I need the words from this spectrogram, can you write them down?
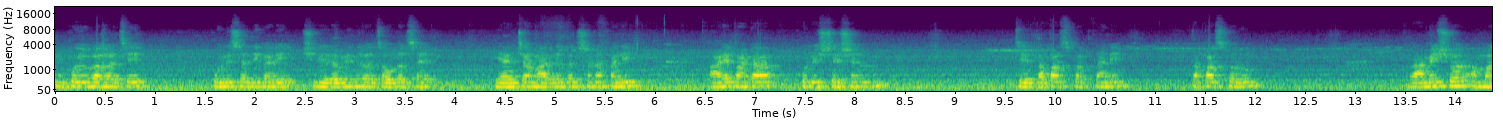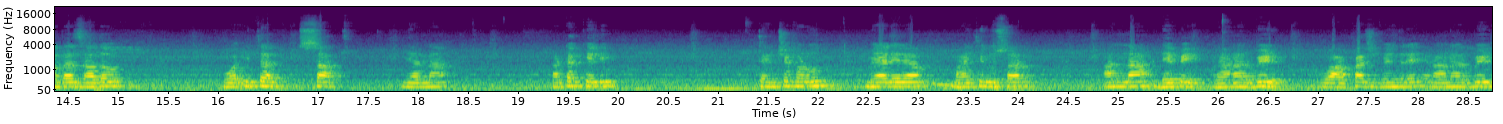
उपविभागाचे पोलीस अधिकारी श्री रवींद्र चौधर साहेब यांच्या मार्गदर्शनाखाली आळेपाटा पोलीस स्टेशनचे तपास पथकाने तपास करून रामेश्वर अंबादास जाधव व इतर सात यांना अटक केली. त्यांच्याकडून मिळालेल्या माहितीनुसार अण्णा ढेपे राहणार बीड व आकाश बेंद्रे राहणार बीड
